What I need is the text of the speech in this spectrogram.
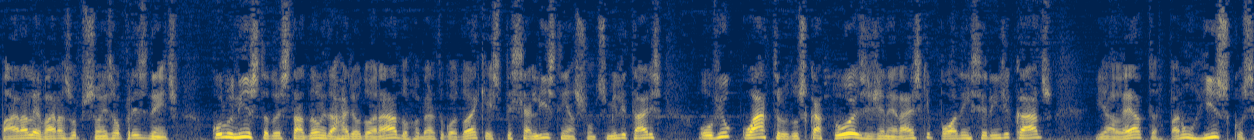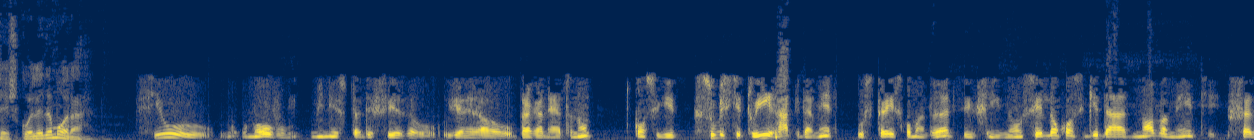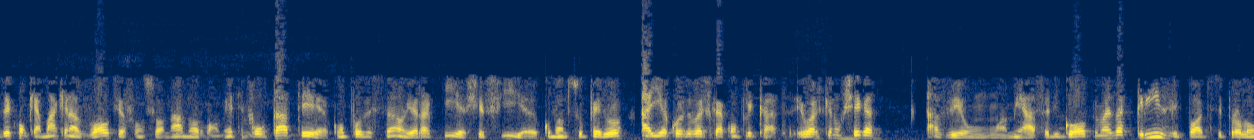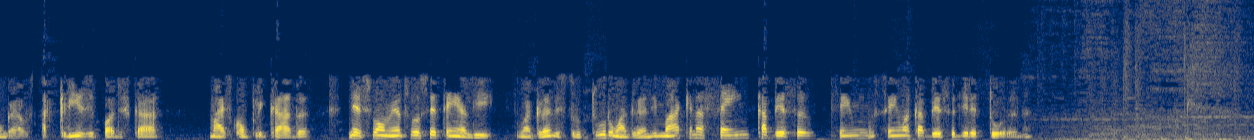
para levar as opções ao presidente. Colunista do Estadão e da Rádio Eldorado, Roberto Godoy, que é especialista em assuntos militares, ouviu quatro dos 14 generais que podem ser indicados e alerta para um risco se a escolha demorar. Se o, o novo ministro da Defesa, o general Braga Neto, não conseguir substituir rapidamente os três comandantes, enfim, não, se ele não conseguir dar novamente, fazer com que a máquina volte a funcionar normalmente, voltar a ter a composição, hierarquia, chefia, comando superior, aí a coisa vai ficar complicada. Eu acho que não chega a haver uma ameaça de golpe, mas a crise pode se prolongar, a crise pode ficar mais complicada. Nesse momento você tem ali uma grande estrutura, uma grande máquina sem cabeça, sem, sem uma cabeça diretora, né?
